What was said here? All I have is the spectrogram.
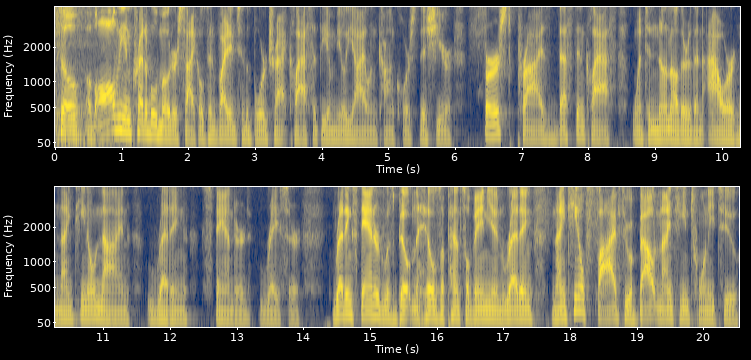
So, of all the incredible motorcycles invited to the board track class at the Amelia Island Concours this year, first prize, best in class, went to none other than our 1909 Reading Standard Racer. Reading Standard was built in the hills of Pennsylvania in Reading, 1905 through about 1922.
